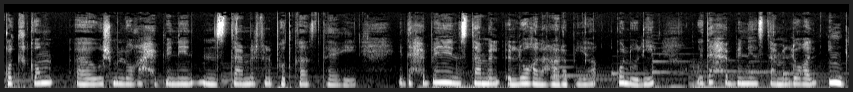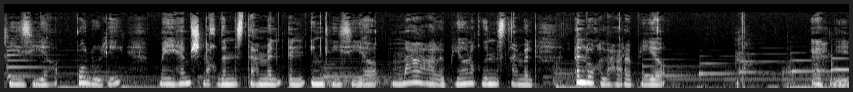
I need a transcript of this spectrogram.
قلت لكم آه وش من لغة حابين نستعمل في البودكاست تاعي. إذا حابين نستعمل اللغة العربية قولوا لي. وإذا حابين نستعمل اللغة الإنجليزية قولوا لي. ما يهمش نقدر نستعمل الإنجليزية مع العربية ونقدر نستعمل اللغة العربية يعني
